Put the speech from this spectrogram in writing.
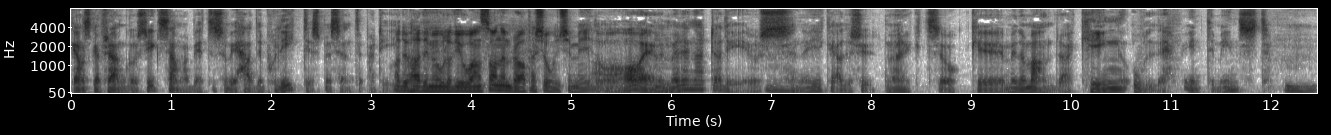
ganska framgångsrikt samarbete som vi hade politiskt med Centerpartiet. Ja, du hade med Olof Johansson en bra personkemi då? Ja, även mm. med Lennart Daléus. Mm. Det gick alldeles utmärkt. Och med de andra, King, Olle, inte minst. Mm.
